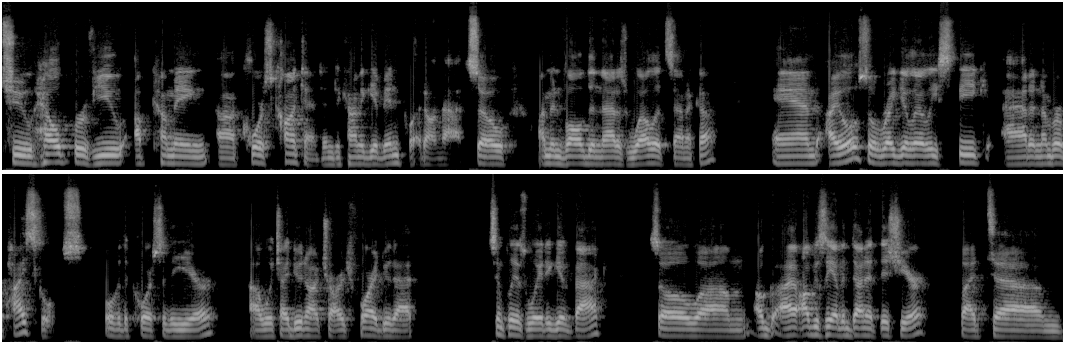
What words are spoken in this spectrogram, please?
to help review upcoming uh, course content and to kind of give input on that. So I'm involved in that as well at Seneca. And I also regularly speak at a number of high schools over the course of the year, uh, which I do not charge for. I do that simply as a way to give back. So um, i obviously haven't done it this year, but um,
